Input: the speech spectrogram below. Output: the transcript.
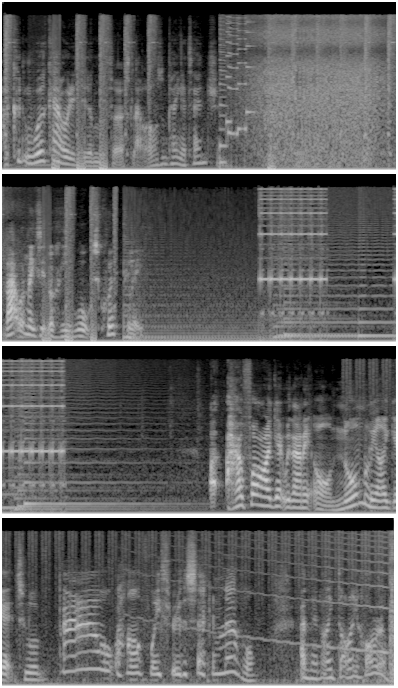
I couldn't work out what he did on the first level. I wasn't paying attention. That one makes it look like he walks quickly. Uh, how far I get without it on? Normally I get to about halfway through the second level, and then I die horribly.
